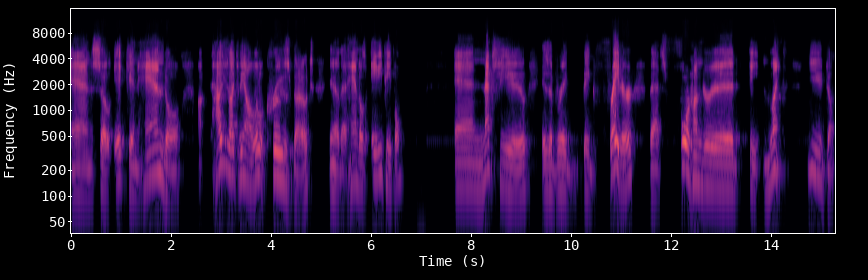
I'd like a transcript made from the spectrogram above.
And so it can handle uh, how do you like to be on a little cruise boat, you know, that handles 80 people? And next to you is a big, big freighter that's 400 feet in length. You don't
